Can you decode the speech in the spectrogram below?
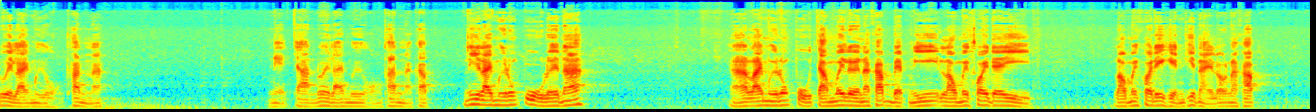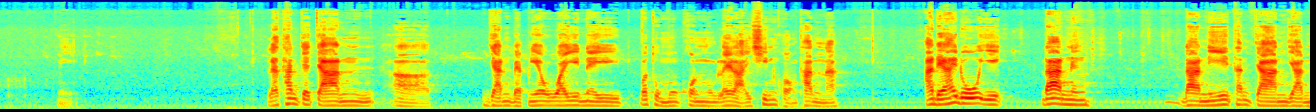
ด้วยลายมือของท่านนะเนี่ยจานด้วยลายมือของท่านนะครับ นี่ลายมือหลวงปู่เลยนะลายมือหลวงปู่จำไว้เลยนะครับ แบบนี้เราไม่ค่อยได้ เราไม่ค่อยได้เห็นที่ไหนหรอกนะครับนี่และท่านจะจานอ่า ยันแบบนี้ไว้ในวัตถุมงคลหลาย ๆ ชิ้นของท่านนะอะเดี๋ยวให้ดูอีกด้านหนึ่งด้านนี้ท่านจานยัน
